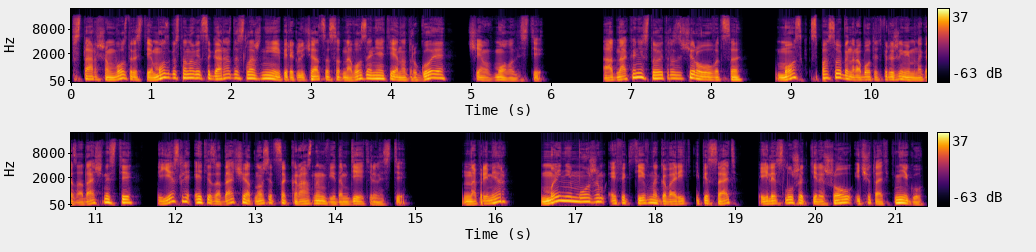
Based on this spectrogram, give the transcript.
в старшем возрасте мозгу становится гораздо сложнее переключаться с одного занятия на другое, чем в молодости. Однако не стоит разочаровываться. Мозг способен работать в режиме многозадачности, если эти задачи относятся к разным видам деятельности. Например, мы не можем эффективно говорить и писать, или слушать телешоу и читать книгу,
